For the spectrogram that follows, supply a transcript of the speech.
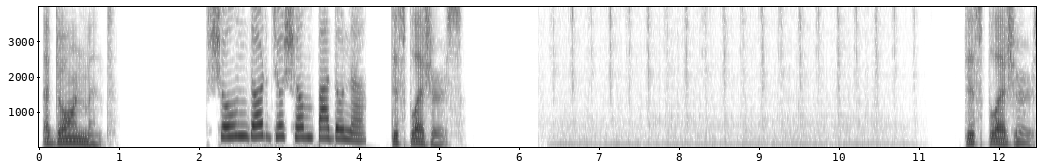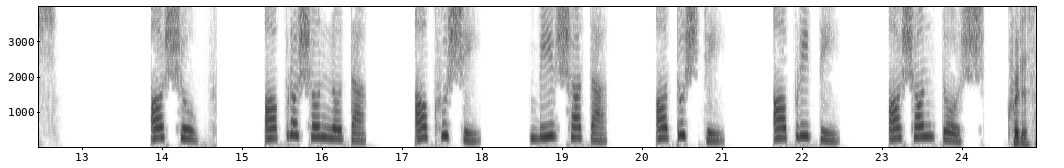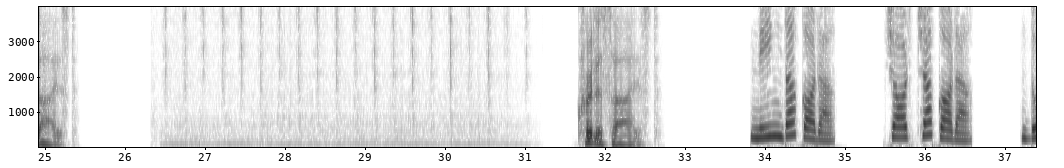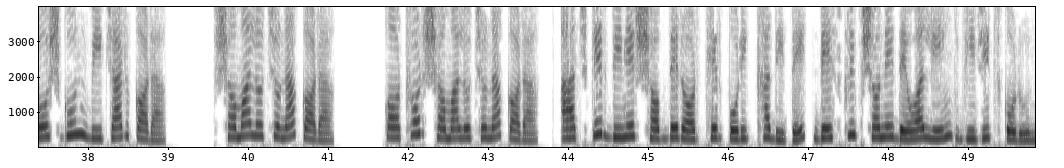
Adornment. সৌন্দর্য সম্পাদনা Displeasures. Displeasures. অশুভ অপ্রসন্নতা অখুশি বীরসতা অতুষ্টি অপ্রীতি অসন্তোষ Criticized. Criticized. নিন্দা করা, চর্চা করা, দোষগুণ বিচার করা, সমালোচনা করা, কঠোর সমালোচনা করা আজকের দিনের শব্দের অর্থের পরীক্ষা দিতে ডেসক্রিপশনে দেওয়া লিঙ্ক ভিজিট করুন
